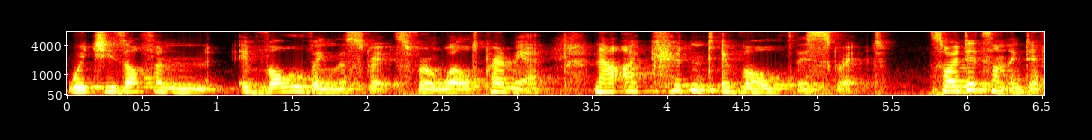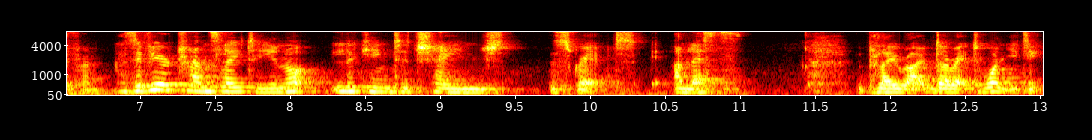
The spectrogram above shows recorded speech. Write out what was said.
which is often evolving the scripts for a world premiere. Now, I couldn't evolve this script. So I did something different. Because if you're a translator, you're not looking to change the script unless playwright and director want you to.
